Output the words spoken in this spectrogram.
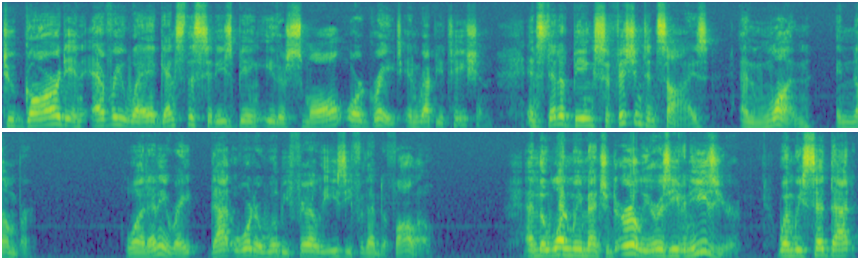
to guard in every way against the cities being either small or great in reputation, instead of being sufficient in size and one in number. Well, at any rate, that order will be fairly easy for them to follow. And the one we mentioned earlier is even easier when we said that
